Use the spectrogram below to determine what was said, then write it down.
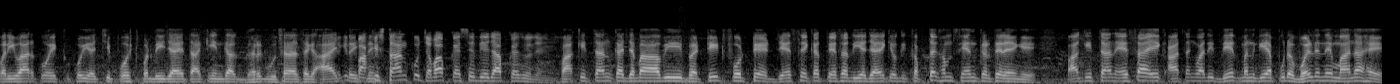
परिवार को एक कोई अच्छी पोस्ट पर दी जाए ताकि इनका घर गुजारा सके। आज तो पाकिस्तान को जवाब कैसे दिया जाए? आप कैसे देंगे पाकिस्तान का जवाब अभी टिट फॉर टेट जैसे का तैसा दिया जाए क्योंकि कब तक हम सहन करते रहेंगे। पाकिस्तान ऐसा एक आतंकवादी देश बन गया पूरे वर्ल्ड ने माना है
